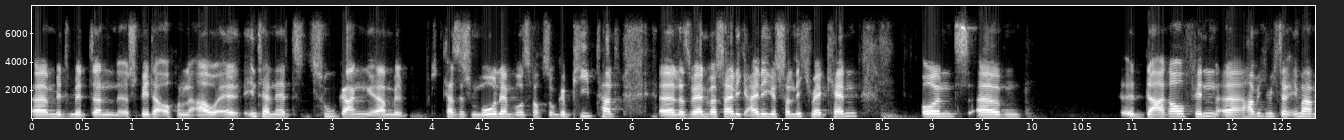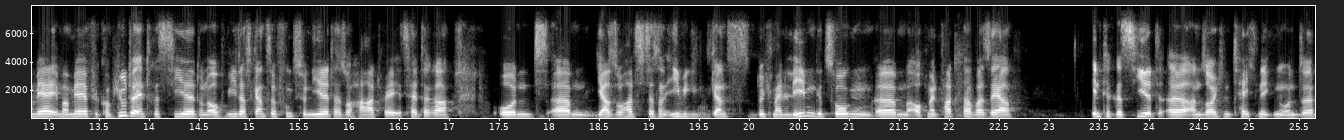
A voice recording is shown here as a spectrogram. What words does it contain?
äh mit, mit dann später auch ein AOL-Internetzugang, ja, mit klassischem Modem, wo es noch so gepiept hat. Äh, das werden wahrscheinlich einige schon nicht mehr kennen. Und ähm, äh, daraufhin äh, habe ich mich dann immer mehr, immer mehr für Computer interessiert und auch wie das Ganze funktioniert, also Hardware etc. Und ähm, ja, so hat sich das dann irgendwie ganz durch mein Leben gezogen. Ähm, auch mein Vater war sehr interessiert äh, an solchen Techniken und äh,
